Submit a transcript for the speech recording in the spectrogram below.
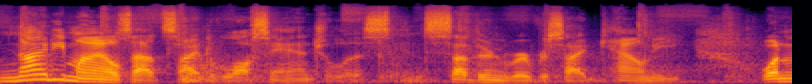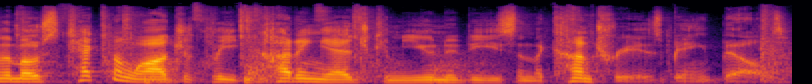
90 miles outside of Los Angeles in southern Riverside County, one of the most technologically cutting edge communities in the country is being built.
